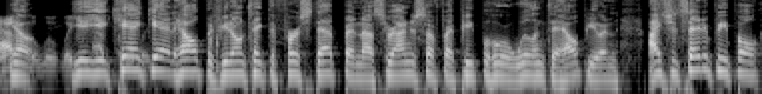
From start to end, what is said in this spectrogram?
Absolutely. You, know, you, you Absolutely. can't get help if you don't take the first step and uh, surround yourself by people who are willing to help you. And I should say to people,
